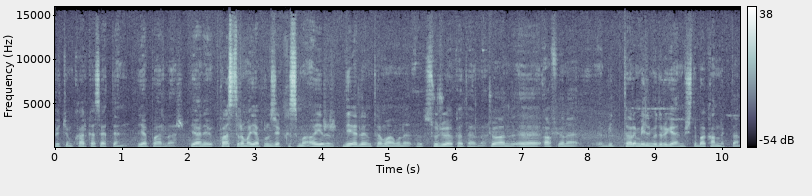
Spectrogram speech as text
bütün karkas etten yaparlar. Yani pastırma yapılacak kısmı ayırır, diğerlerinin tamamını sucuğa katarlar. Şu an e, Afyon'a bir tarım il müdürü gelmişti bakanlıktan.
